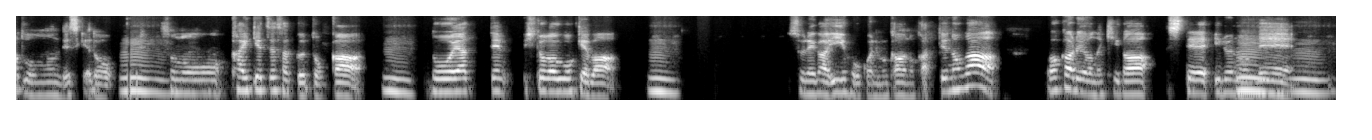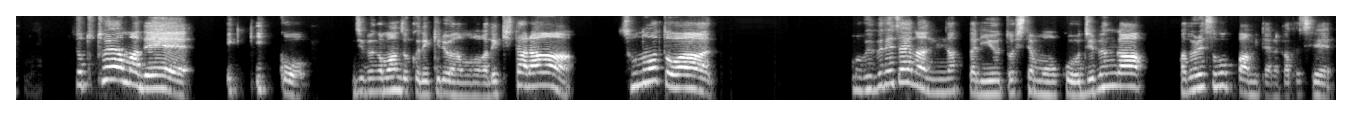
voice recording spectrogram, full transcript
うと思うんですけど、うん。その解決策とか、うん。どうやって人が動けばうん。それがいい方向に向かうのかっていうのが分かるような気がしているので、うんちょっと富山でい一個自分が満足できるようなものができたら、その後は、ウェブデザイナーになった理由としても、こう自分がアドレスホッパーみたいな形で、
